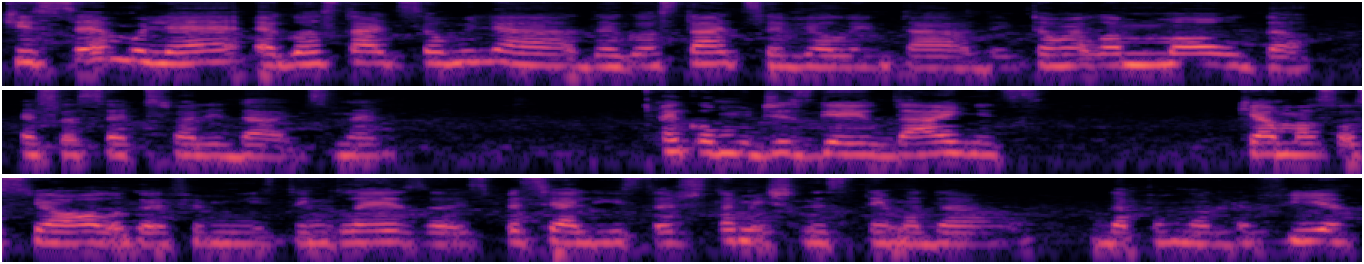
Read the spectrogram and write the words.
que ser mulher é gostar de ser humilhada, é gostar de ser violentada. Então ela molda essas sexualidades, né? É como diz Gayle Dines, que é uma socióloga feminista inglesa, especialista justamente nesse tema da, da pornografia.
